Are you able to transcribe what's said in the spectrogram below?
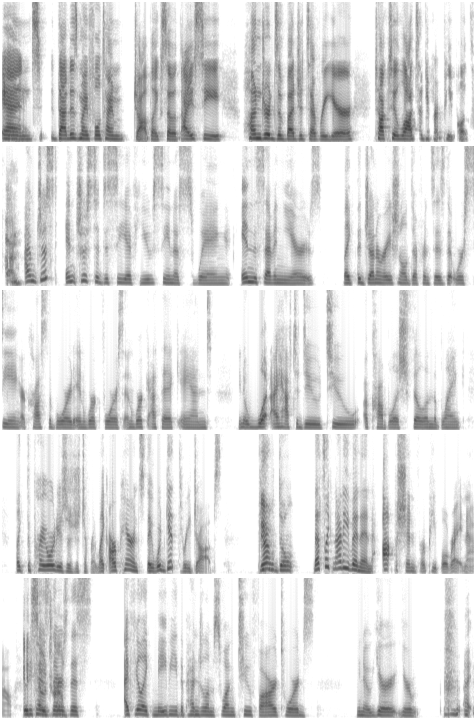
and that is my full-time job. Like so I see hundreds of budgets every year, talk to lots of different people. It's fun. I'm just interested to see if you've seen a swing in the seven years, like the generational differences that we're seeing across the board in workforce and work ethic and you know what I have to do to accomplish fill in the blank. Like the priorities are just different. Like our parents, they would get three jobs. Yeah. Don't that's like not even an option for people right now. It's so because true. there's this I feel like maybe the pendulum swung too far towards, you know, your your I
